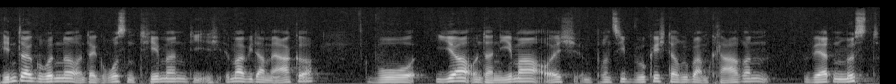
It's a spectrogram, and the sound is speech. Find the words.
Hintergründe und der großen Themen, die ich immer wieder merke, wo ihr Unternehmer euch im Prinzip wirklich darüber im Klaren werden müsst,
